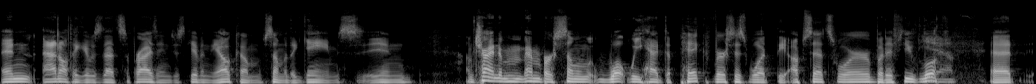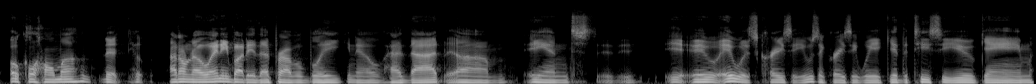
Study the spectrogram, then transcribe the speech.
and I don't think it was that surprising, just given the outcome of some of the games. In I'm trying to remember some what we had to pick versus what the upsets were. But if you look Yeah. at Oklahoma, that I don't know anybody that probably you know had that, um, and it, it it was crazy. It was a crazy week. You had the TCU game,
